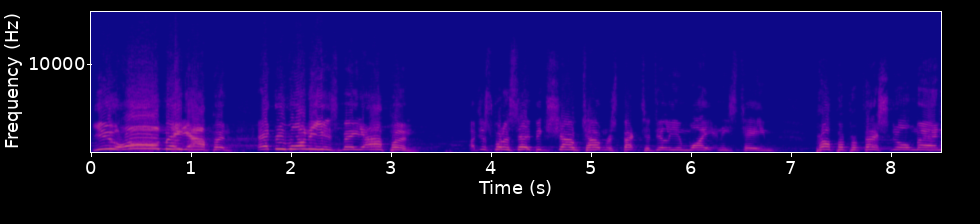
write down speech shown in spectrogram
You all made it happen. Every one of you's made it happen. I just want to say a big shout out and respect to Dillian Whyte and his team. Proper professional men.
